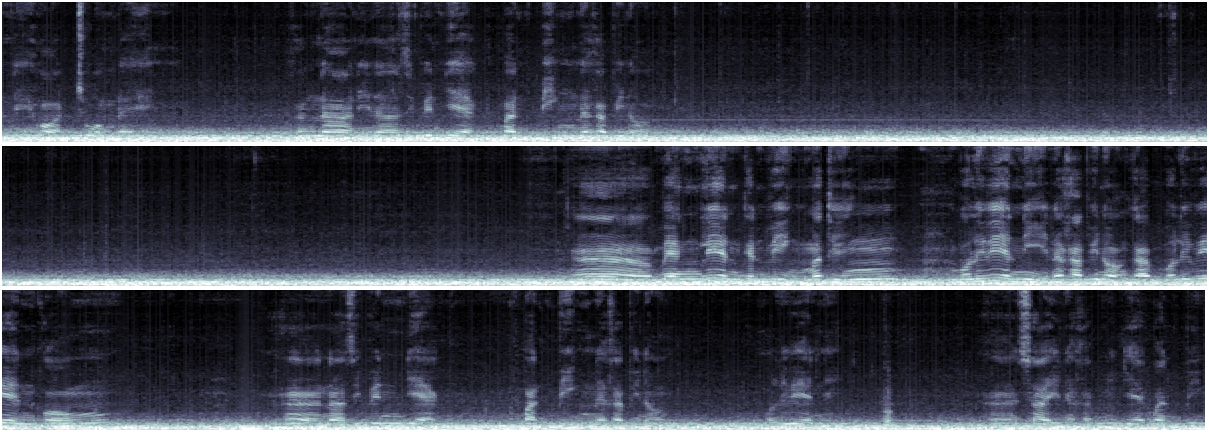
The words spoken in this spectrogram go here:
นนี่ฮอดช่วงไหนข้ หน้านี่นะสิเป็นแยกบ้านปิงนะครับพี่น้องอ่าแบ่งเล่นกันวิ่งมาถึงบริเวณนี้นะครับ พี่น้องครับบริเวณของอ่าน่าสิเป็นแยกบ้านปิงนะครับ พี่น้องบริเวณนี้อ่าใช่นะครับมีแยกบ้านปิง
